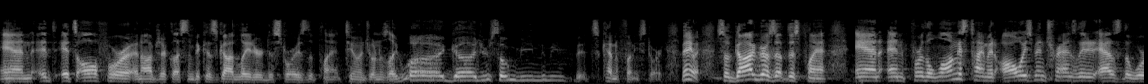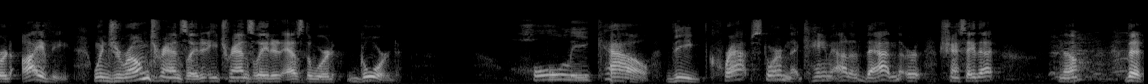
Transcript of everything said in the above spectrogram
And it, it's all for an object lesson because God later destroys the plant too, and Jonah's like, "Why, God, you're so mean to me." It's kind of funny story. But anyway, so God grows up this plant, and and for the longest time, it always been translated as the word ivy. When Jerome translated, he translated as the word gourd. Holy cow. The crap storm that came out of that in the earth. Should I say that? No? The,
